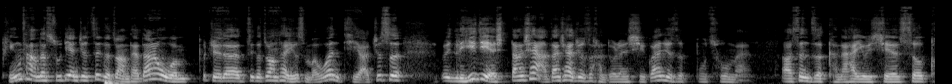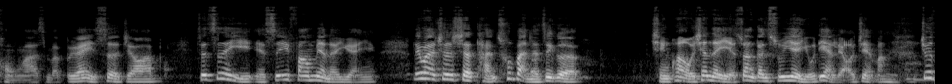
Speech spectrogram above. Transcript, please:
平常的书店就这个状态。当然，我们不觉得这个状态有什么问题啊，就是理解当下，当下就是很多人习惯就是不出门啊，甚至可能还有一些社恐啊，什么不愿意社交啊，这这也也是一方面的原因。另外就是谈出版的这个。情况，我现在也算跟书业有点了解嘛。就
